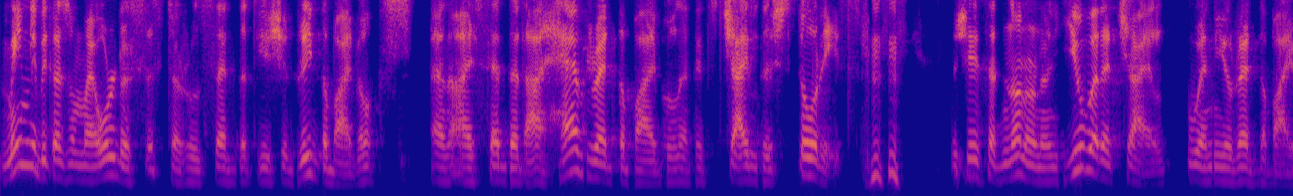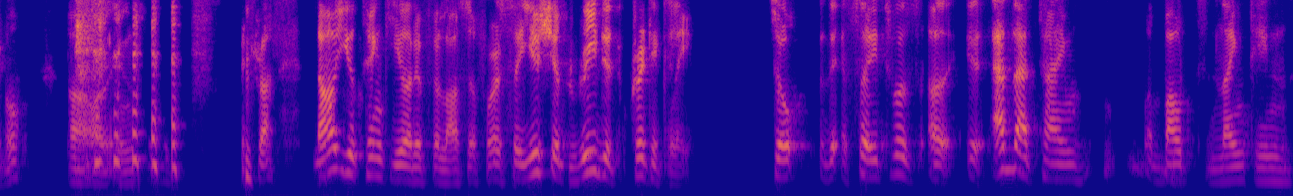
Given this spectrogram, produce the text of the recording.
mainly because of my older sister who said that you should read the Bible. And I said that I have read the Bible and it's childish stories. she said, No, no, no, you were a child when you read the Bible. Uh, in, now you think you're a philosopher, so you should read it critically. So, so it was uh, at that time about 19,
